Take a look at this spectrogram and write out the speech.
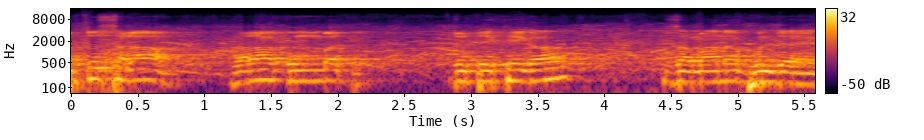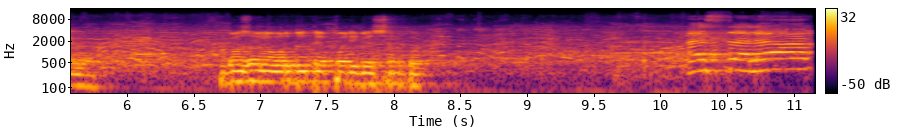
আব্দুল সালাম, হারা गुम्बद যে দেখেগা ज़माना ভুল যায় গজল উর্দুতে পরিবেশন को अस्सलाम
